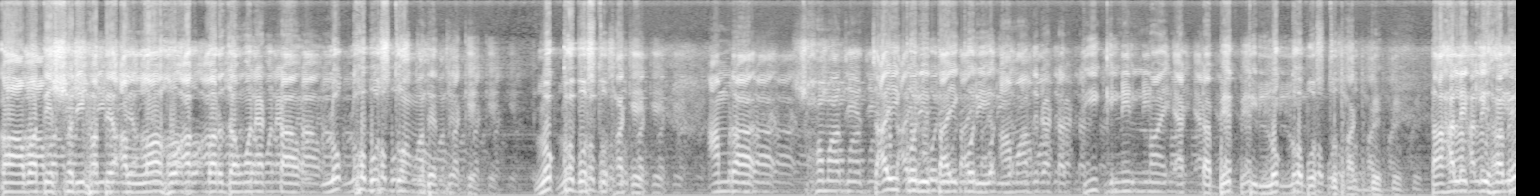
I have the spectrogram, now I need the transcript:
কাবাতে শরীফাতে আল্লাহ আকবার যেমন একটা লক্ষ্য বস্তু আমাদের থাকে। লক্ষ্য বস্তু থাকে। আমরা সমাজে যাই করি, তাই করি, আমাদের একটা দিক নির্ণয়, একটা ব্যক্তির লক্ষ্য বস্তু থাকবে। তাহলে কি হবে?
